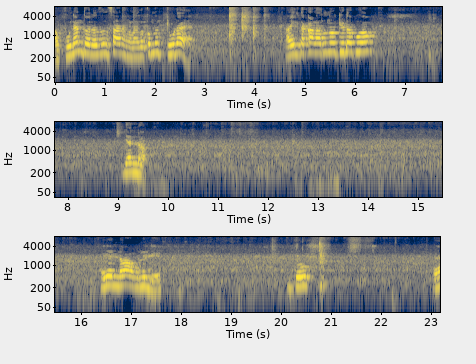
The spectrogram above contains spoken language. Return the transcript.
അപ്പൂന് തുരത് സാധനങ്ങൾ അതൊക്കെ ഒന്ന് ഇട്ടൂടെ? അതിലത്തെ കളറ് നോക്കിയിട്ട് പോവാം. യെല്ലോ യെല്ലോ ആവണില്ലേ? അപ്പോ ഏ?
